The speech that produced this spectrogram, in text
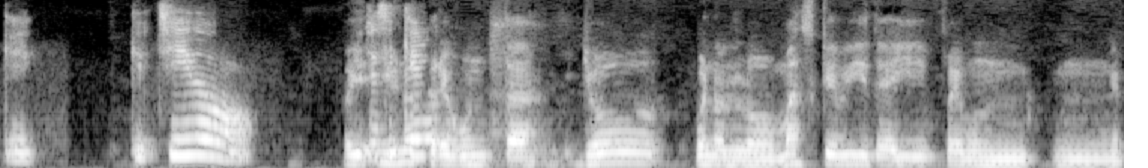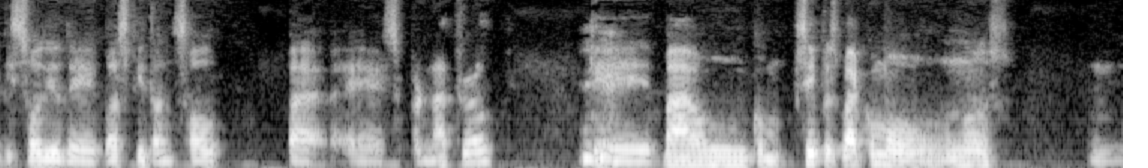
Qué, qué chido. Oye, Yo y una quiero- pregunta. Yo, bueno, lo más que vi de ahí fue un, un episodio de BuzzFeed Unsolved pa- eh, Supernatural, que va un, como- sí, pues va como unos, mm,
